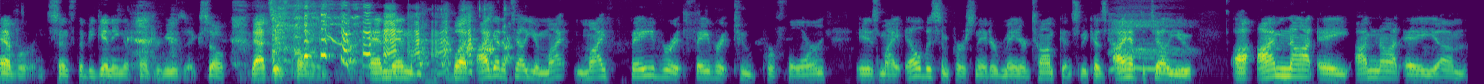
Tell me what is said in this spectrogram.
ever since the beginning of country music. So that's his claim. and then, but I got to tell you, my my favorite favorite to perform is my Elvis impersonator Maynard Tompkins because I have to tell you, uh, I'm not a I'm not a um,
